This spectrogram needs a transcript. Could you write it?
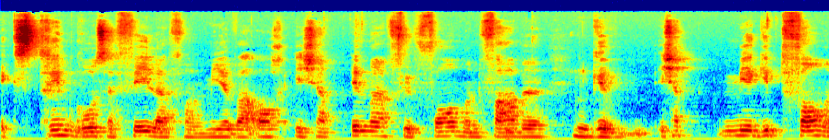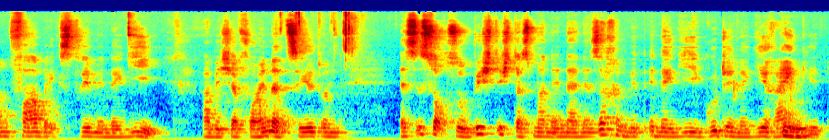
extrem großer Fehler von mir war auch, ich habe immer für Form und Farbe, ge ich habe mir gibt Form und Farbe extrem Energie, habe ich ja vorhin erzählt und es ist auch so wichtig, dass man in eine Sache mit Energie, gute Energie reingeht.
